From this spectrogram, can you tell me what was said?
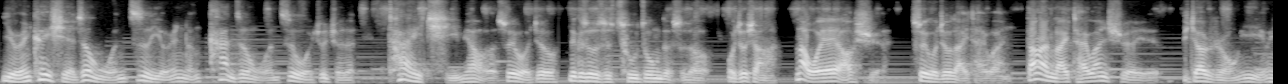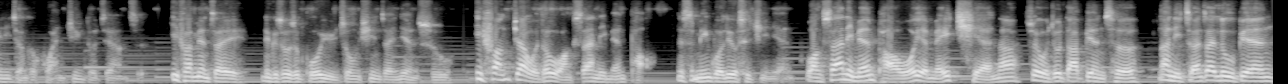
有人可以写这种文字，有人能看这种文字，我就觉得太奇妙了。所以我就那个时候是初中的时候，我就想啊，那我也要学，所以我就来台湾。当然来台湾学比较容易，因为你整个环境都这样子。一方面在那个时候是国语中心在念书，一放假我都往山里面跑。那是民国六十几年，往山里面跑，我也没钱啊，所以我就搭便车。那你站在路边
